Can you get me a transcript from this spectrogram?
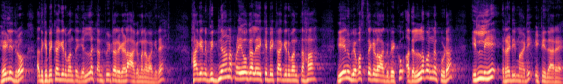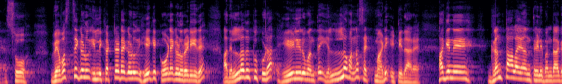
ಹೇಳಿದರು. ಅದಕ್ಕೆ ಬೇಕಾಗಿರುವಂಥ ಎಲ್ಲ ಕಂಪ್ಯೂಟರ್ಗಳ ಆಗಮನವಾಗಿದೆ. ಹಾಗೆಯೇ ವಿಜ್ಞಾನ ಪ್ರಯೋಗಾಲಯಕ್ಕೆ ಬೇಕಾಗಿರುವಂತಹ ಏನು ವ್ಯವಸ್ಥೆಗಳಾಗಬೇಕು ಅದೆಲ್ಲವನ್ನು ಕೂಡ ಇಲ್ಲಿಯೇ ರೆಡಿ ಮಾಡಿ ಇಟ್ಟಿದ್ದಾರೆ. ಸೊ, ವ್ಯವಸ್ಥೆಗಳು ಇಲ್ಲಿ ಕಟ್ಟಡಗಳು ಹೇಗೆ ಕೋಣೆಗಳು ರೆಡಿ ಇದೆ ಅದೆಲ್ಲದಕ್ಕೂ ಕೂಡ ಹೇಳಿರುವಂತೆ ಎಲ್ಲವನ್ನು ಸೆಟ್ ಮಾಡಿ ಇಟ್ಟಿದ್ದಾರೆ. ಹಾಗೆಯೇ ಗ್ರಂಥಾಲಯ ಅಂತೇಳಿ ಬಂದಾಗ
